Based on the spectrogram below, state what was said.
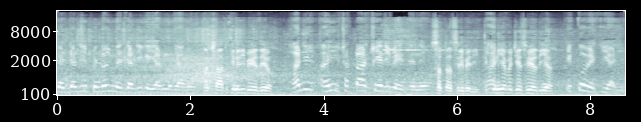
ਮਿਲ ਜਾਂਦੀ ਪਿੰਡੋਂ ਹੀ ਮਿਲ ਜਾਂਦੀ ਕਈ ਵਾਰ ਮੁੰਡਿਆਂ ਕੋਲ। ਅੱਛਾ ਤੇ ਕਿੰਨੇ ਦੀ ਵੇਚਦੇ ਹੋ? ਹਾਂਜੀ ਅਸੀਂ 70 6 ਦੀ ਵੇਚ ਦਿੰਦੇ 70 80 ਰੁਪਏ ਦੀ ਤੇ ਕਿੰਨੀਆਂ ਵੇਚੀਆਂ ਸਵੇਰ ਦੀਆਂ? ਹਾਂ। ਇੱਕੋ ਵੇਚੀ ਆ ਜੀ।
